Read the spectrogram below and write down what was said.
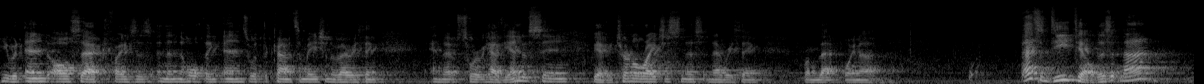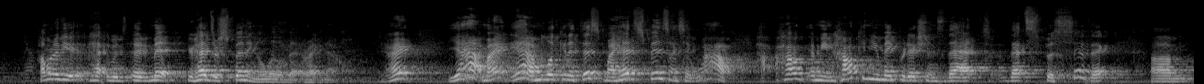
he would end all sacrifices, and then the whole thing ends with the consummation of everything. And that's where we have the end of sin, we have eternal righteousness, and everything from that point on. That's detailed, is it not? How many of you would admit your heads are spinning a little bit right now? Right? Yeah, my, yeah, I'm looking at this. My head spins. I say, wow, how, I mean, how can you make predictions that, that specific um,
